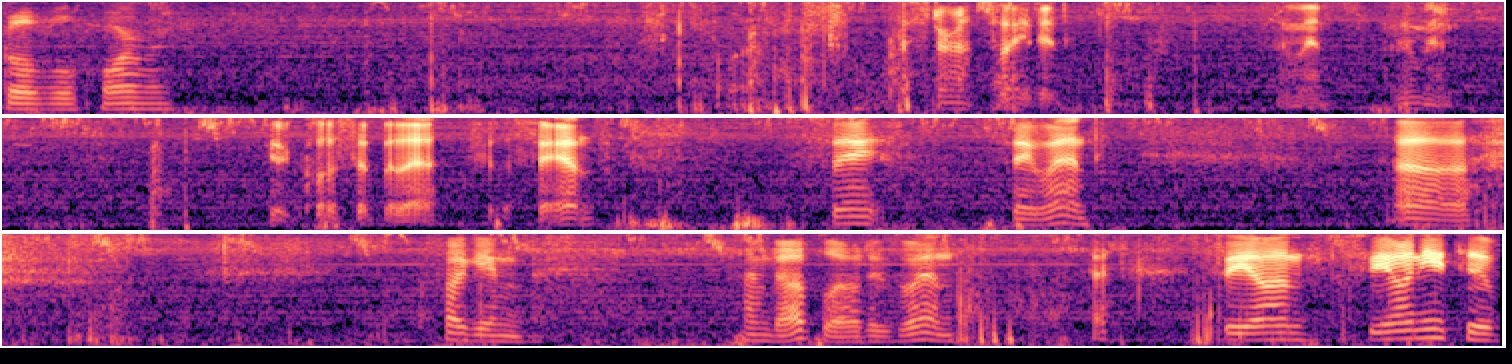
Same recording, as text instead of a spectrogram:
global warming. Hold on. Restaurant sighted. Zoom in, zoom in. Get a close up of that for the fans. Say, say when. Uh, fucking, time to upload is when. see you on, see you on YouTube.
